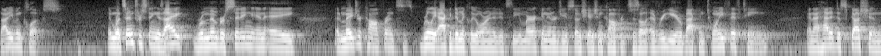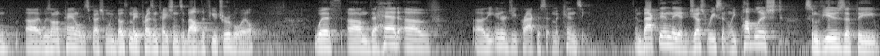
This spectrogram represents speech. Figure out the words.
not even close. And what's interesting is I remember sitting in a, a major conference, it's really academically oriented, it's the American Energy Association conferences every year back in 2015. And I had a discussion, uh, it was on a panel discussion. We both made presentations about the future of oil with um, the head of uh, the energy practice at McKinsey. And back then, they had just recently published some views that the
